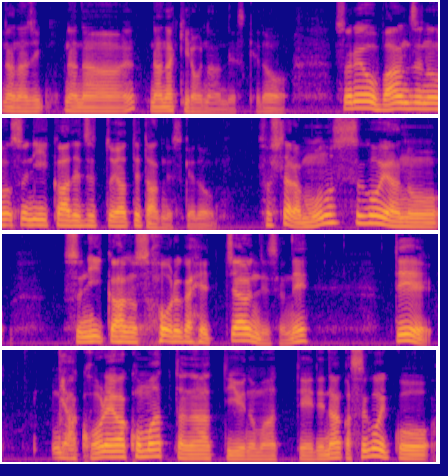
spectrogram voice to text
7, 7, 7キロなんですけどそれをバンズのスニーカーでずっとやってたんですけどそしたらものすごいあのスニーカーのソールが減っちゃうんですよね。でいやこれは困ったなっていうのもあってでなんかすごいこう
